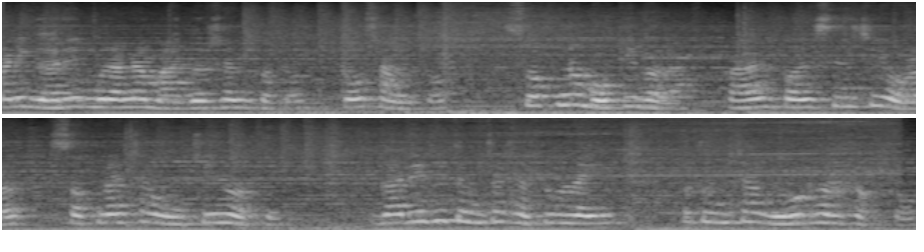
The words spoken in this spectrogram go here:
आणि गरीब मुलांना मार्गदर्शन करतो. तो सांगतो स्वप्न मोठी बघा. कारण परिस्थितीची ओळख स्वप्नाच्या उंचीने होते. गरिबी तुमचा शत्रू नाही तो तुमचा गुरु ठरू शकतो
